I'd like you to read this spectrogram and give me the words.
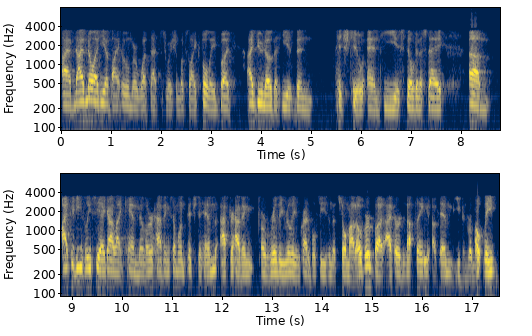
I have, I have no idea by whom or what that situation looks like fully, but I do know that he has been pitched to and he is still going to stay. Um, I could easily see a guy like Cam Miller having someone pitch to him after having a really, really incredible season that's still not over, but I've heard nothing of him even remotely,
